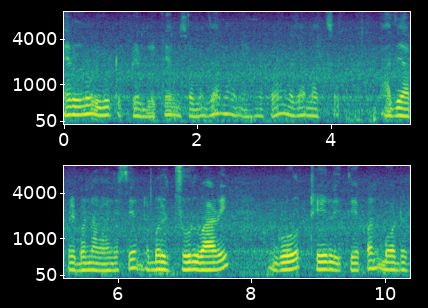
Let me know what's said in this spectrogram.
હેલો યુટ્યુબ ફેમિલી કેમ છો? મજામાં ને? હું પણ મજામાં જ છું. આજે આપણે બનાવવાની છે ડબલ ઝૂલવાળી ગોળ ઠેલી તે પણ બોર્ડર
